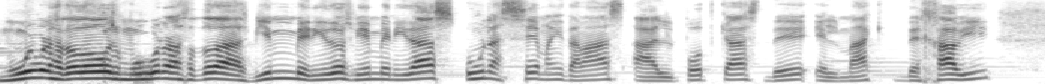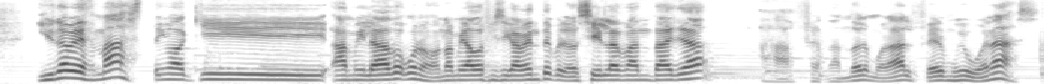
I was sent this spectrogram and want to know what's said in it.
Muy buenas a todos, muy buenas a todas, bienvenidos, bienvenidas una semanita más al podcast de El Mac de Javi. Y una vez más, tengo aquí a mi lado, bueno, no a mi lado físicamente, pero sí en la pantalla, a Fernando del Moral. Fer, muy buenas.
